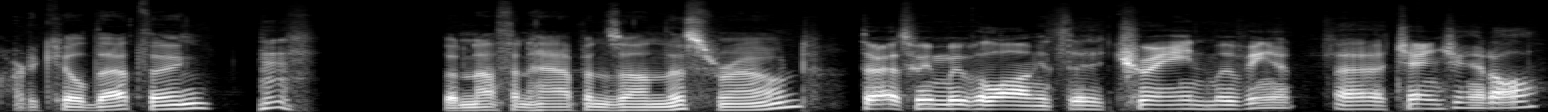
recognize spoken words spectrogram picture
Already killed that thing. Hmm. so nothing happens on this round. So as we move along, is the train moving it, uh, changing at all?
